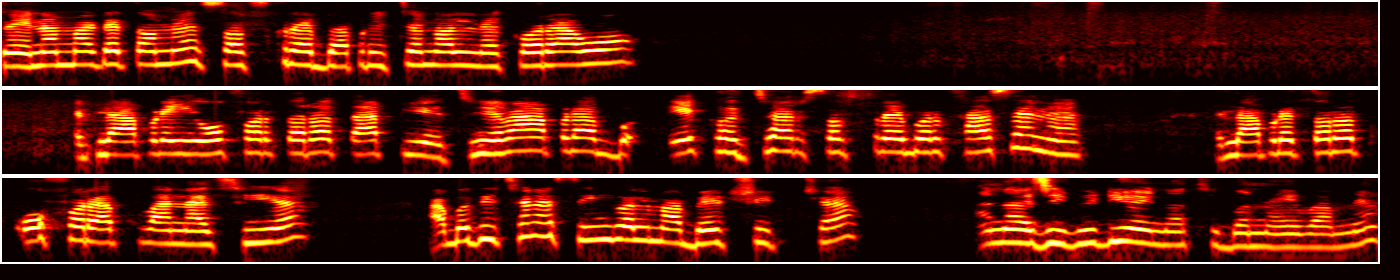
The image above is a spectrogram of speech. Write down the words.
તો એના માટે તમે સબસ્ક્રાઈબ આપણી ચેનલને કરાવો. એટલે આપણે એ ઓફર તરત આપીએ. જેવા આપણા એક હજાર સબસ્ક્રાઈબર થશે ને, એટલે આપણે તરત ઓફર આપવાના છીએ. આ બધી છે ને સિંગલમાં બેડશીટ છે. અને હજી વીડિયો નથી બનાવ્યા મેં.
